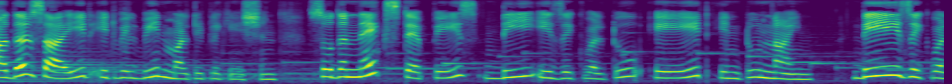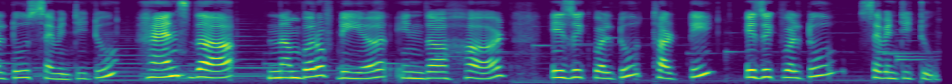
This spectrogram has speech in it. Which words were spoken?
other side it will be in multiplication. So the next step is d is equal to 8 into 9 d is equal to 72 hence the number of deer in the herd is equal to 30 is equal to 72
